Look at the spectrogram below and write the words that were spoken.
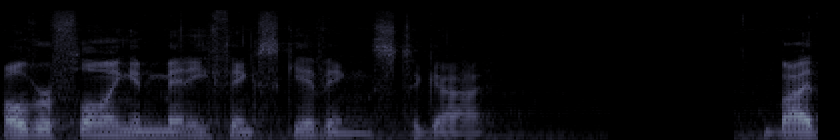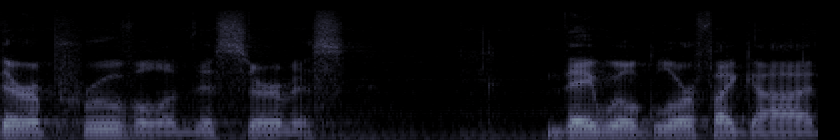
overflowing in many thanksgivings to God. By their approval of this service, they will glorify God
